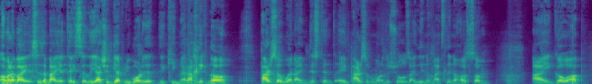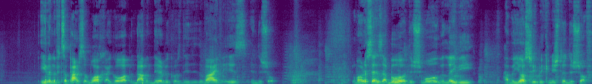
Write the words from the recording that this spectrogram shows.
Amar Abaye says Abaye Teiseli, I should get rewarded the Kimerachikno parsa when I'm distant, a parsa from one of the shuls, Ailinu Matzlina Hossam. I go up, even if it's a parsa walk, I go up and daven there because the, the divine is in the shul. Gemara says Abu the Shmuel the Levi have a Yossi beknishta the Shof.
